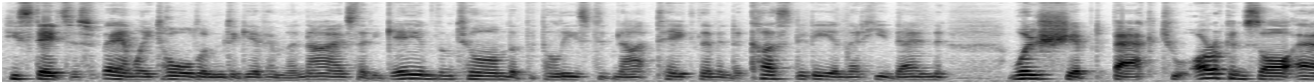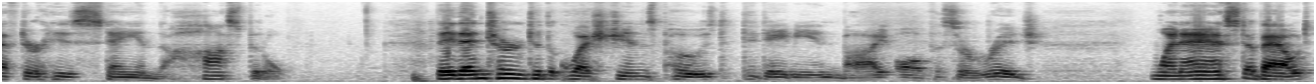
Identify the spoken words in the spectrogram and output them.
He states his family told him to give him the knives, that he gave them to him, that the police did not take them into custody, and that he then was shipped back to Arkansas after his stay in the hospital. They then turn to the questions posed to Damien by Officer Ridge. when asked about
